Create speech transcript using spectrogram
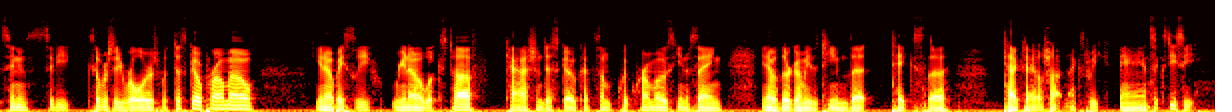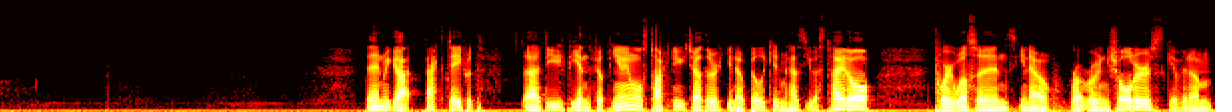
City Silver City Rollers with Disco promo. You know, basically Reno looks tough. Cash and Disco cut some quick promos, you know, saying, you know, they're going to be the team that takes the tag title shot next week. And 60C. Then we got backstage with uh, DDP and the Filthy Animals talking to each other. You know, Billy Kidman has the U.S. title. Torrie Wilson's, you know, rubbing shoulders, giving him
